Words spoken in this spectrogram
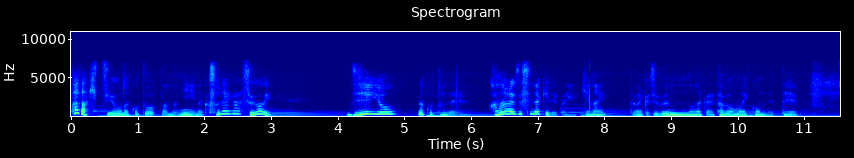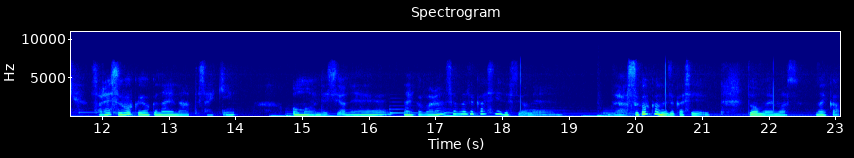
ただ必要なことなのになんかそれがすごい重要なことで必ずしなければいけないってなんか自分の中で多分思い込んでてそれすごく良くないなって最近思うんですよね。なんかバランス難しいですよね。だすごく難しいと思います。なんか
